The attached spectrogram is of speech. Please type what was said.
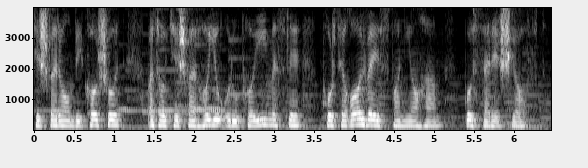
کشور آمریکا شد و تا کشورهای اروپایی مثل پرتغال و اسپانیا هم گسترش یافت.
